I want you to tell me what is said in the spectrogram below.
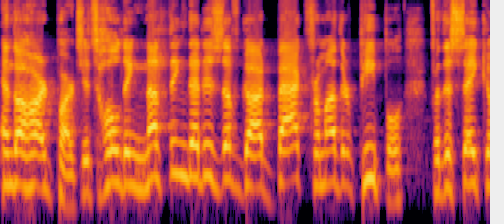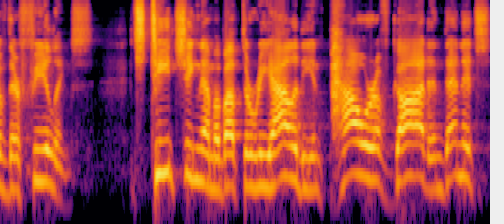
and the hard parts. It's holding nothing that is of God back from other people for the sake of their feelings. It's teaching them about the reality and power of God, and then it's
